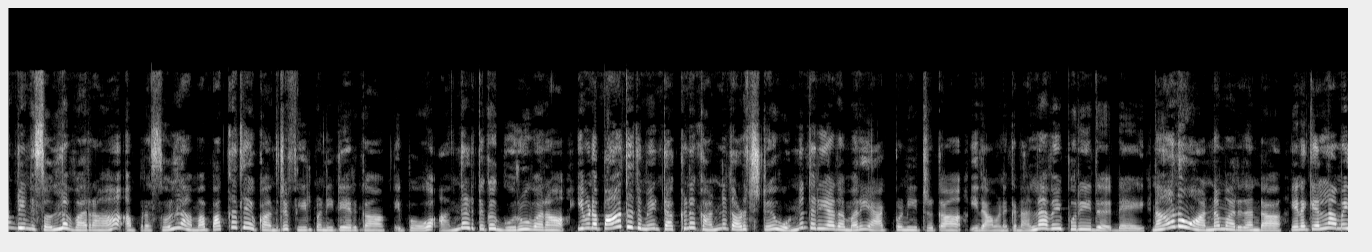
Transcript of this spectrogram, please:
அப்படின்னு சொல்ல வரான். அப்புறம் சொல்லாம பக்கத்துல உட்காந்துட்டு ஃபீல் பண்ணிட்டே இருக்கான். இப்போ அந்த இடத்துக்கு குரு வரான். இவனை பார்த்ததுமே டக்குன்னு கண்ணை தொடச்சிட்டு ஒண்ணும் தெரியாத மாதிரி ஆக்ட் பண்ணிட்டு இருக்கான். இது அவனுக்கு நல்லாவே புரியுது. டேய் நானும் உன் அண்ணன் மாதிரி தான்டா எனக்கு எல்லாமே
